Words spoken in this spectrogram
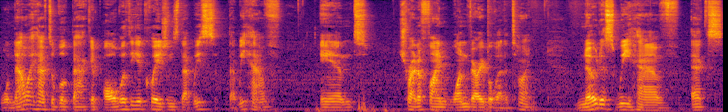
Well, now I have to look back at all of the equations that we, that we have and try to find one variable at a time. Notice we have x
